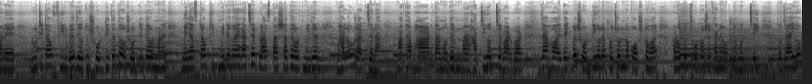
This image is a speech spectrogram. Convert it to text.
মানে রুচিটাও ফিরবে, যেহেতু সর্দিতে তো, সর্দিতে ওর মানে মেজাজটাও খিটমিটে হয়ে গেছে, প্লাস তার সাথে ওর নিজের ভালোও লাগছে না। মাথা ভার, তার মধ্যে হাঁচি হচ্ছে বারবার। যা হয়, দেখবে সর্দি হলে প্রচণ্ড কষ্ট হয়, আর ও তো ছোটো, সেখানে ওর তো হচ্ছেই। তো যাই হোক,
